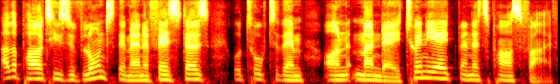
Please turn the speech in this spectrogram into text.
other parties who've launched their manifestos. We'll talk to them on Monday, 28 minutes past five.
